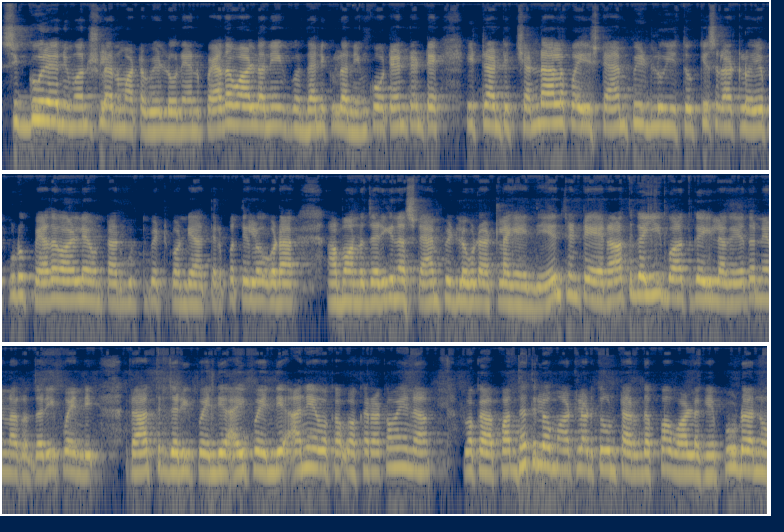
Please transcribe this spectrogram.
సిగ్గు లేని మనుషులు అనమాట వీళ్ళు. నేను పేదవాళ్ళని ధనికులని. ఇంకోటి ఏంటంటే ఇట్లాంటి చండాలపై స్టాంపీడ్లు ఈ తొక్కిసలాట్లో ఎప్పుడు పేదవాళ్ళే ఉంటారు. గుర్తుపెట్టుకోండి ఆ తిరుపతిలో కూడా ఆ మొన్న జరిగిన స్టాంపీడ్లో కూడా అట్లాగే అయింది. ఏంటంటే రాతు గయ్యి బాతు గయ్యి లాగా ఏదో నిన్న జరిగిపోయింది. రాత్రి జరిగిపోయింది అయిపోయింది అనే ఒక ఒక రకమైన ఒక పద్ధతిలో మాట్లాడుతూ ఉంటారు తప్ప వాళ్ళకి ఎప్పుడూ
